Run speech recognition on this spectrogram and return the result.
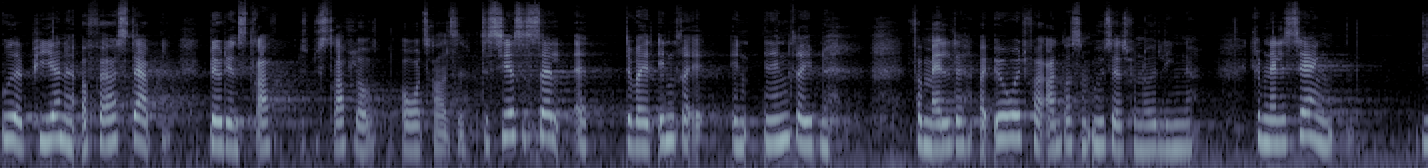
ud af pigerne, og først der blev det en straf, straflovovertrædelse. Det siger sig selv, at det var et indgreb, en, en indgribende for Malte, og i øvrigt for andre, som udsættes for noget lignende. Kriminalisering, vi,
